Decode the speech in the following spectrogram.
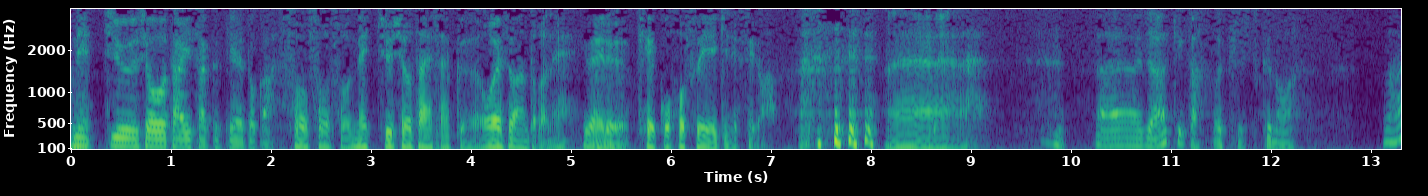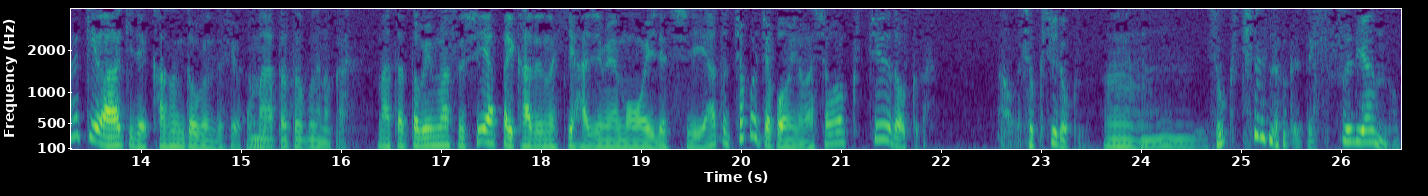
熱中症対策系とか。そうそうそう。熱中症対策、OS1 とかね。いわゆる経口補水液ですよ。えああ、じゃあ秋か、落ち着くのは。秋は秋で花粉飛ぶんですよ。また飛ぶのか。また飛びますし、やっぱり風邪の引き始めも多いですし、あとちょこちょこ多いのが食中毒。あ食中毒？うんうん。食中毒って薬あんの？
